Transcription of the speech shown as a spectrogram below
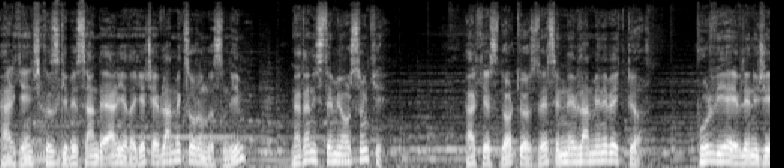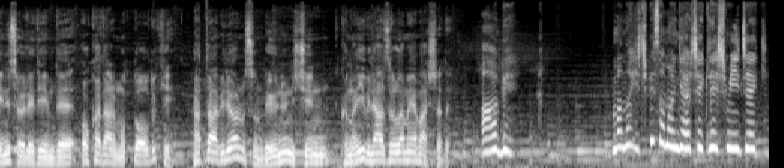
Her genç kız gibi sen de er ya da geç evlenmek zorundasın değil mi? Neden istemiyorsun ki? Herkes dört gözle senin evlenmeni bekliyor. Purvi'ye evleneceğini söylediğimde o kadar mutlu oldu ki. Hatta biliyor musun düğünün için kınayı bile hazırlamaya başladı. Abi, bana hiçbir zaman gerçekleşmeyecek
